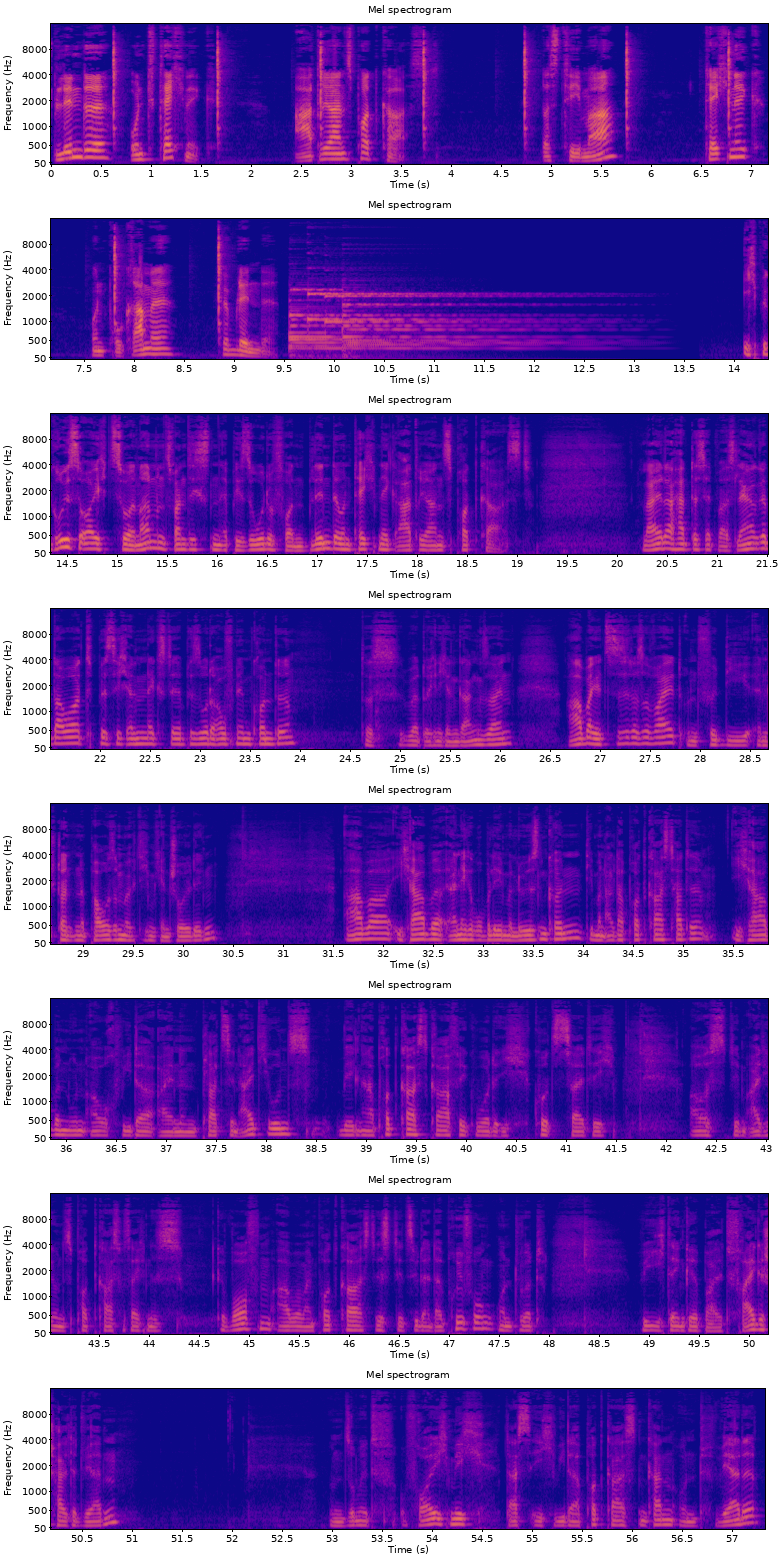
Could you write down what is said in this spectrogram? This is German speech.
Blinde und Technik. Adrians Podcast. Das Thema Technik und Programme für Blinde. Ich begrüße euch zur 29. Episode von Blinde und Technik Adrians Podcast. Leider hat es etwas länger gedauert, bis ich eine nächste Episode aufnehmen konnte. Das wird euch nicht entgangen sein. Aber jetzt ist es wieder soweit und für die entstandene Pause möchte ich mich entschuldigen. Aber ich habe einige Probleme lösen können, die mein alter Podcast hatte. Ich habe nun auch wieder einen Platz in iTunes. Wegen einer Podcast-Grafik wurde ich kurzzeitig aus dem iTunes Podcast-Verzeichnis geworfen, aber mein Podcast ist jetzt wieder in der Prüfung und wird, wie ich denke, bald freigeschaltet werden. Und somit freue ich mich, dass ich wieder podcasten kann und werde.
